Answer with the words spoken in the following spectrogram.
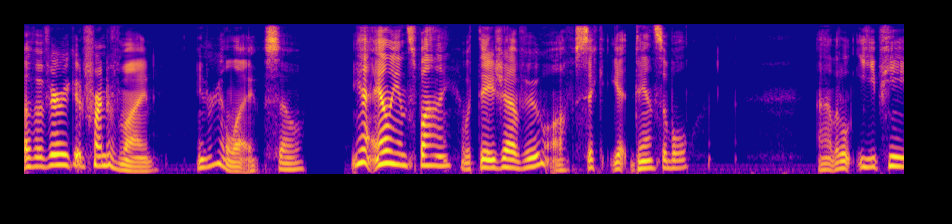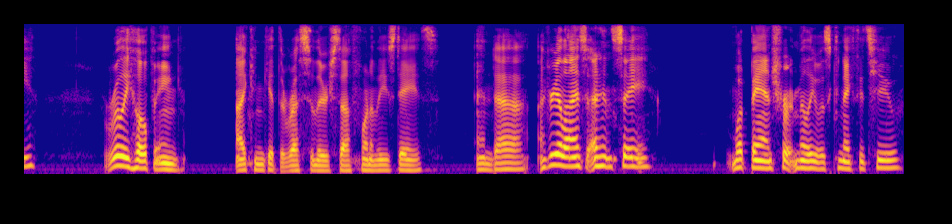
of a very good friend of mine in real life. So, yeah, Alien Spy with Deja Vu off Sick Yet Danceable. A little EP. Really hoping I can get the rest of their stuff one of these days. And uh, I realized I didn't say what band Short Millie was connected to.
